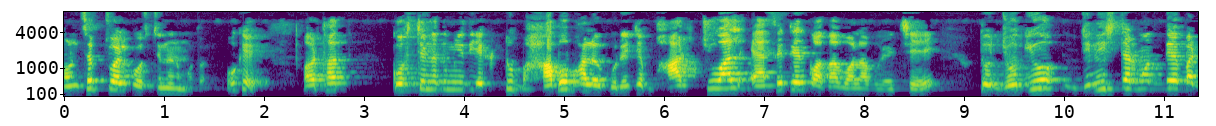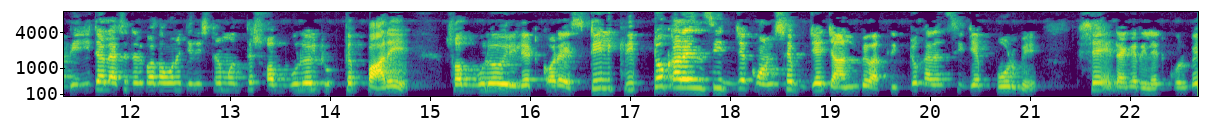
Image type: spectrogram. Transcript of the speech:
কনসেপচুয়াল কোশ্চেনের মতন ওকে অর্থাৎ কোশ্চেনটা তুমি যদি একটু ভাবো ভালো করে যে ভার্চুয়াল অ্যাসেটের কথা বলা হয়েছে, তো যদিও জিনিসটার মধ্যে বা ডিজিটাল অ্যাসেটের কথা মনে জিনিসটার মধ্যে সবগুলোই ঢুকতে পারে, সবগুলোই রিলেট করে স্টিল ক্রিপ্টোকারেন্সির যে কনসেপ্ট যে জানবে বা ক্রিপ্টোকারেন্সি যে পড়বে, সে এটাকে রিলেট করবে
